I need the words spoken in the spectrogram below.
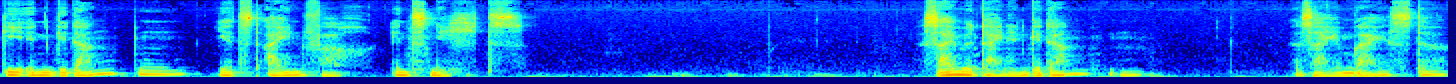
geh in Gedanken jetzt einfach ins Nichts. Sei mit deinen Gedanken sei im Geiste,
